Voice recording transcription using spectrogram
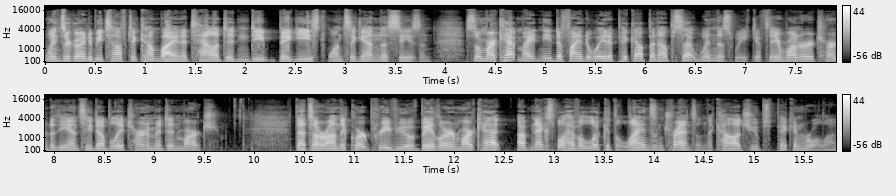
Wins are going to be tough to come by in a talented and deep Big East once again this season, so Marquette might need to find a way to pick up an upset win this week if they want to return to the NCAA tournament in March. That's our on the court preview of Baylor and Marquette. Up next, we'll have a look at the lines and trends on the college hoops pick and. Hey,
